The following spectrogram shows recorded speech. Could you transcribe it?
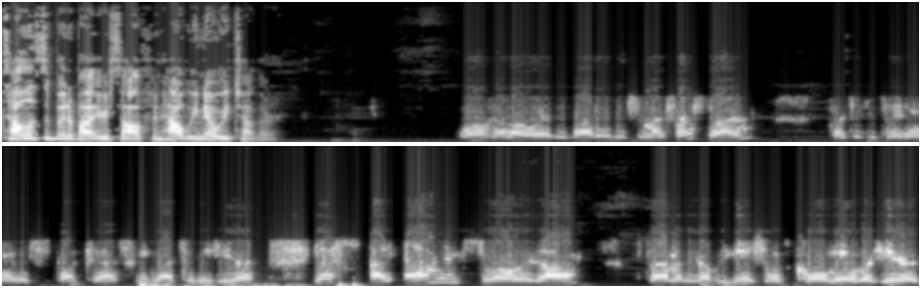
tell us a bit about yourself and how we know each other. Well, hello, everybody. This is my first time participating in this podcast. We're glad to be here. Yes, I am in Florida. Family obligations call me over here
